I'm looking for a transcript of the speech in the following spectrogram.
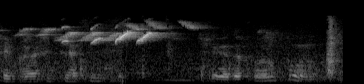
Chegou, a gente já. Chegada foi um pulo.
